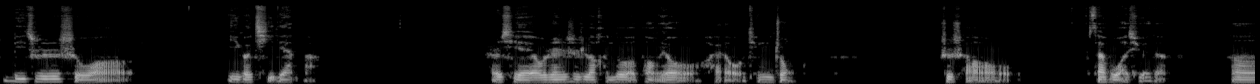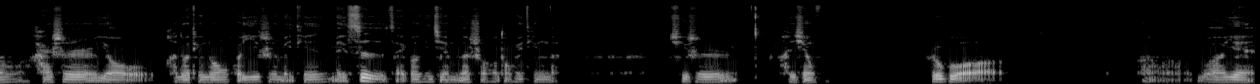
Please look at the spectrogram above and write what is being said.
荔枝是我一个起点吧。而且我认识了很多朋友，还有听众，至少在我觉得。嗯，还是有很多听众会一直每天每次在更新节目的时候都会听的，其实很幸福。如果呃我也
